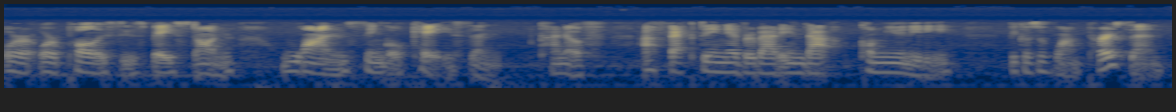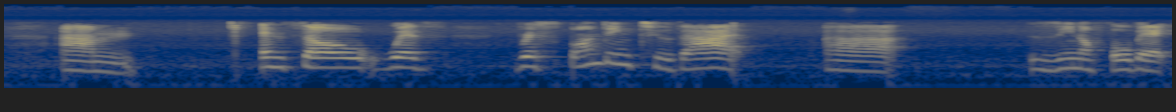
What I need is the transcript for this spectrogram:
or or policies based on one single case and kind of affecting everybody in that community because of one person. Um, and so with responding to that uh, xenophobic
